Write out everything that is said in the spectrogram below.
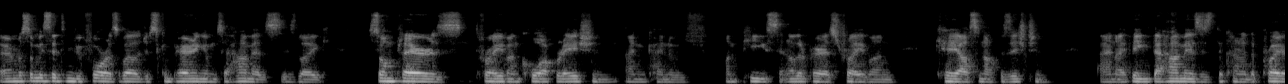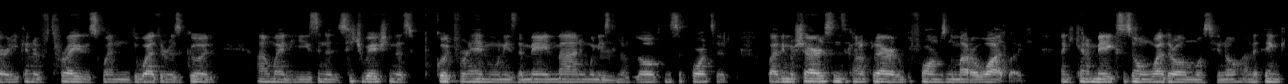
I remember somebody said to me before as well, just comparing him to James is like some players thrive on cooperation and kind of on peace, and other players thrive on chaos and opposition. And I think that James is the kind of the prior. He kind of thrives when the weather is good and when he's in a situation that's good for him, when he's the main man and when he's mm. kind of loved and supported. But I think Richarlison's the kind of player who performs no matter what, like, like he kind of makes his own weather almost, you know. And I think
